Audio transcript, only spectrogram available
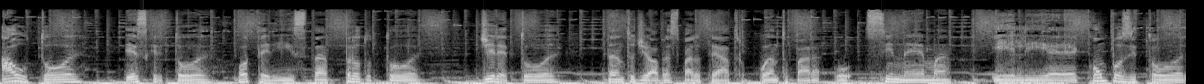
autor, escritor, roteirista, produtor, diretor, tanto de obras para o teatro quanto para o cinema. Ele é compositor,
